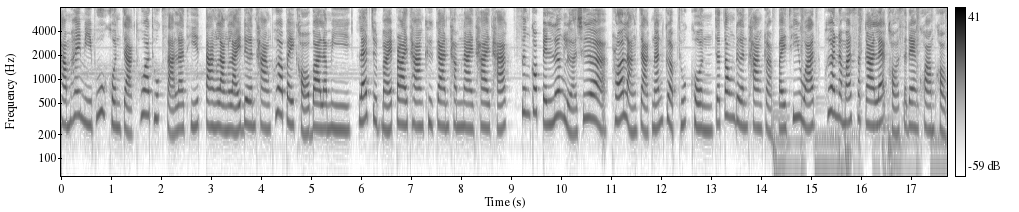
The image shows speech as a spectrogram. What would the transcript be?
ทำให้มีผู้คนจากทั่วทุกสารทิศต่างหลั่งไหลเดินทางเพื่อไปขอบารมี และจุดหมายปลายทางคือการทำนายทายทัก ซึ่งก็เป็นเรื่องเหลือเชื่อ เพราะหลังจากนั้นเกือบทุกคนจะต้องเดินทางกลับไปที่วัด เพื่อนมัสการและขอแสดงความขอบ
